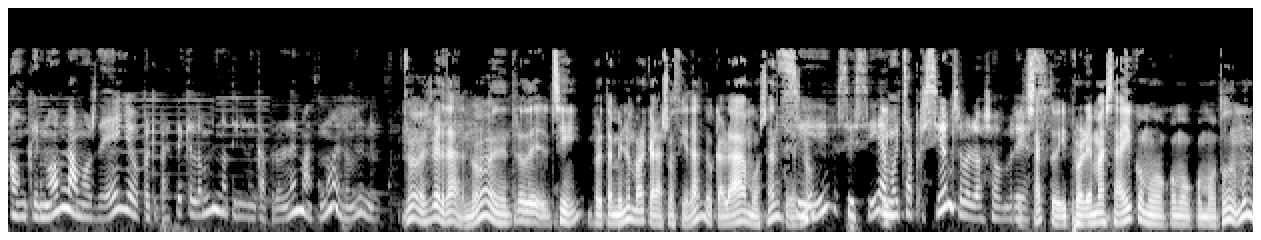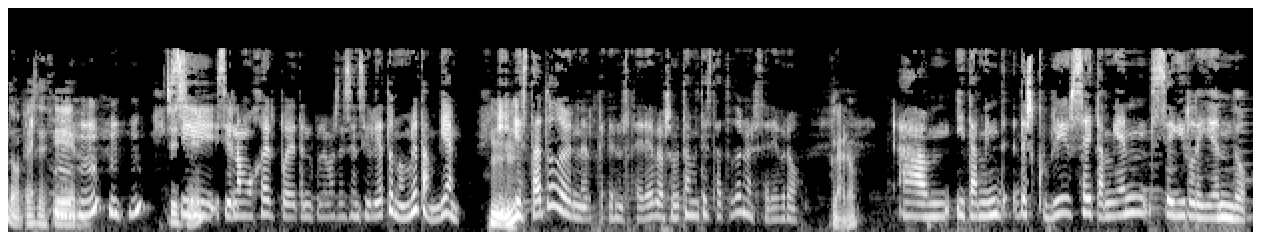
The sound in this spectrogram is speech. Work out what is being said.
Aunque no hablamos de ello, porque parece que el hombre no tiene nunca problemas, ¿no? El hombre no. No, es verdad, ¿no? Dentro de... Sí, pero también lo marca la sociedad, lo que hablábamos antes, sí, ¿no? sí, sí, hay Y- mucha presión sobre los hombres. Exacto, y problemas hay como, como, como todo el mundo. Es decir. Sí, si, sí. si una mujer puede tener problemas de sensibilidad, un hombre también. Y está todo en el, en el cerebro, absolutamente está todo en el cerebro. claro. Y también de- descubrirse y también seguir leyendo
